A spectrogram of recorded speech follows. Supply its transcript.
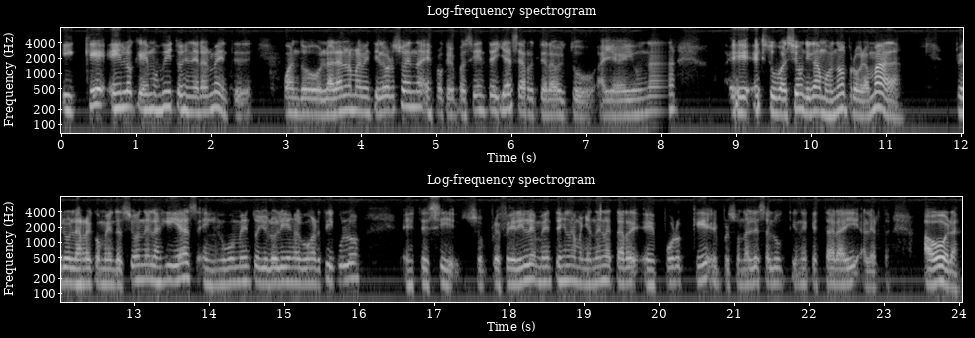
¿Y qué es lo que hemos visto generalmente? Cuando la alarma del ventilador suena es porque el paciente ya se ha retirado el tubo. Hay una eh, extubación, digamos, no programada. pero las recomendaciones, las guías, en un momento yo lo leí en algún artículo, este sí, preferiblemente es en la mañana y en la tarde, es porque el personal de salud tiene que estar ahí alerta. Ahora,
